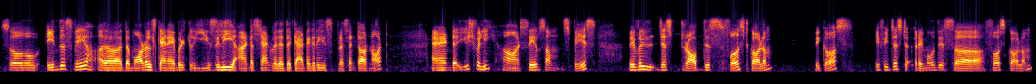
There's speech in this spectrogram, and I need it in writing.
So in this way, uh, the models can able to easily understand whether the category is present or not. And usually uh, save some space, we will just drop this first column because if you just remove this uh, first column,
